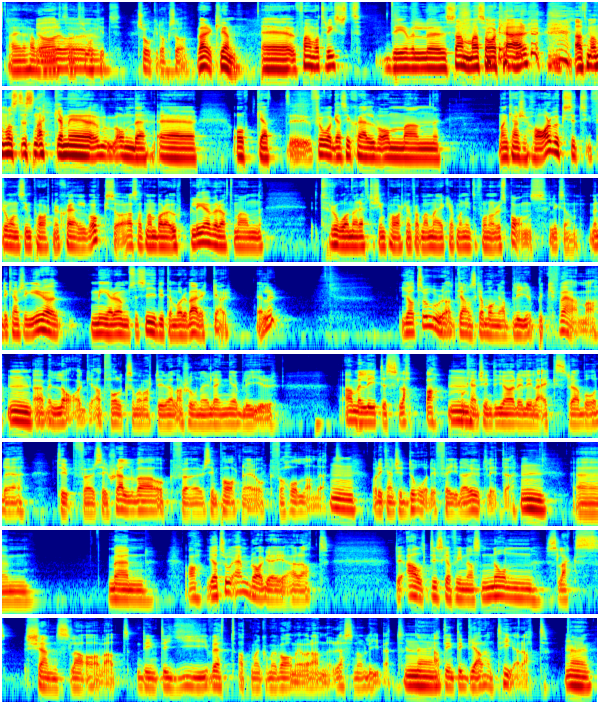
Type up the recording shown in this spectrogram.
Nej, det här var Ja, det var- jättetråkigt. Tråkigt också. Verkligen. Eh, fan vad trist. Det är väl eh, samma sak här. att man måste snacka med, om det. Eh, och att eh, fråga sig själv om man, man kanske har vuxit ifrån sin partner själv också. Alltså att man bara upplever att man trånar efter sin partner för att man märker att man inte får någon respons. Liksom. Men det kanske är mer ömsesidigt än vad det verkar. Eller? Jag tror att ganska många blir bekväma Mm. överlag. Att folk som har varit i relationer länge blir ja, men lite slappa Mm. och kanske inte gör det lilla extra både typ för sig själva och för sin partner och förhållandet. Mm. Och det är kanske då det fejdar ut lite. Ehm, men ja, jag tror en bra grej är att det alltid ska finnas någon slags känsla av att det inte är givet att man kommer vara med varandra resten av livet. Nej. Att det inte är garanterat. Nej.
